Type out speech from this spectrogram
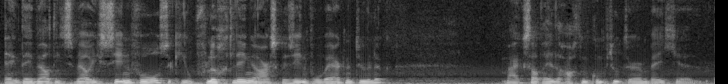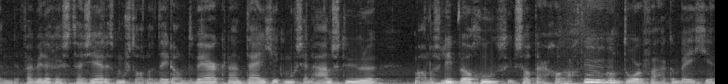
En ik deed wel iets, wel iets zinvols. Ik hielp vluchtelingen, hartstikke zinvol werk natuurlijk. Maar ik zat de hele dag achter mijn computer een beetje. En de vrijwilligers, stagiaires moesten al, deden al het werk na een tijdje. Ik moest hen aansturen. Maar alles liep wel goed. Ik zat daar gewoon achter in mijn Mhm. kantoor vaak een beetje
